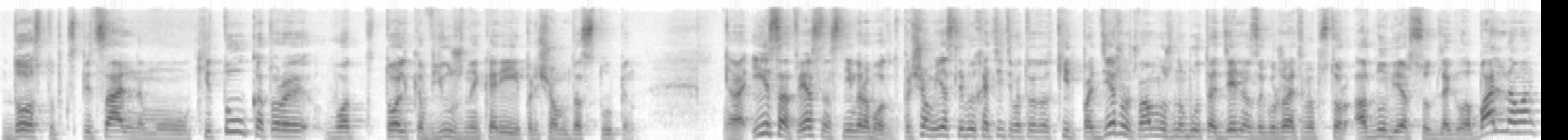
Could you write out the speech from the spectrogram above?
доступ к специальному киту, который вот только в Южной Корее причем доступен. Э, и, соответственно, с ним работать. Причем, если вы хотите вот этот кит поддерживать, вам нужно будет отдельно загружать в App Store одну версию для глобального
